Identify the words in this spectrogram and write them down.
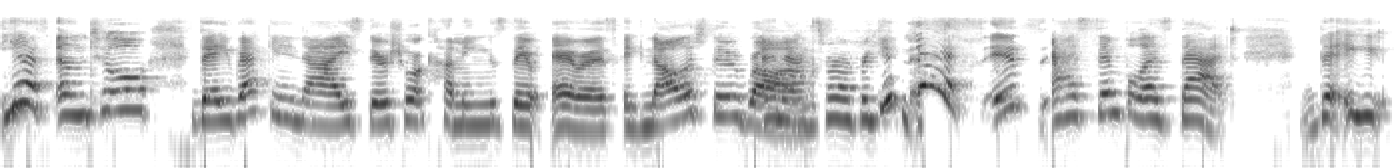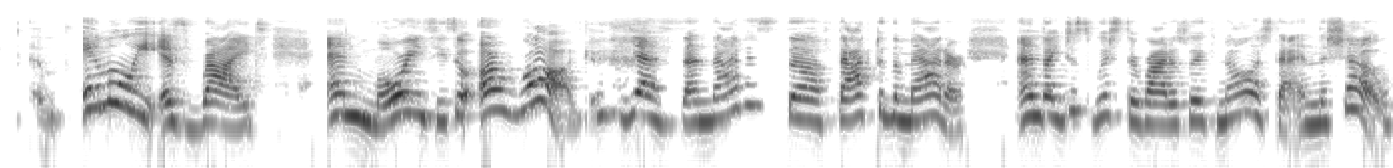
Yes, until they recognize their shortcomings, their errors, acknowledge their wrongs, and ask for forgiveness. Yes, it's as simple as that. They, Emily is right, and Maury and Cecil are wrong. Yes, and that is the fact of the matter. And I just wish the writers would acknowledge that in the show.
